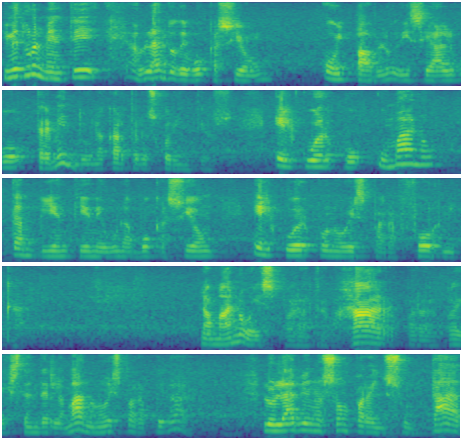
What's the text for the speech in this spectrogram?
Y naturalmente, hablando de vocación, hoy Pablo dice algo tremendo en la carta a los Corintios. El cuerpo humano también tiene una vocación, el cuerpo no es para fornicar. La mano es para trabajar, para, extender la mano, no es para pegar. Los labios no son para insultar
